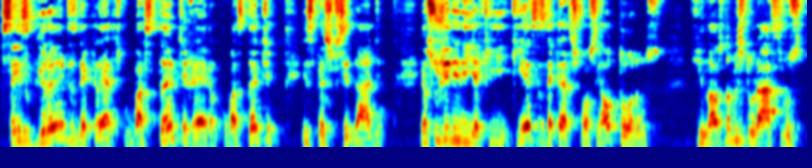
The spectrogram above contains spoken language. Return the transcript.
seis grandes decretos com bastante regra, com bastante especificidade. Eu sugeriria que, que esses decretos fossem autônomos, que nós não misturássemos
